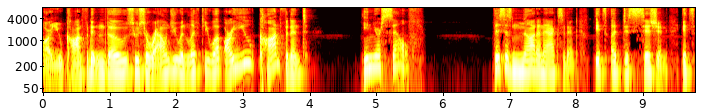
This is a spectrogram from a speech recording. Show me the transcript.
Are you confident in those who surround you and lift you up? Are you confident in yourself? This is not an accident. It's a decision. It's,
